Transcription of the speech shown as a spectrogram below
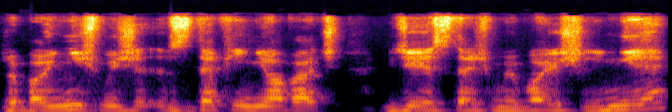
że powinniśmy się zdefiniować, gdzie jesteśmy, bo jeśli nie,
